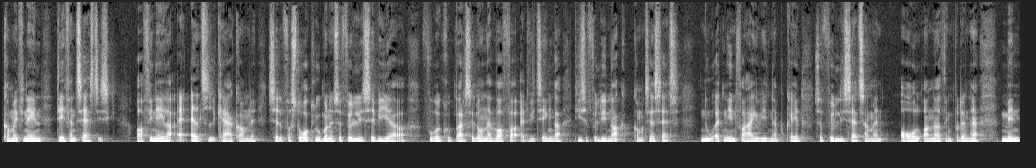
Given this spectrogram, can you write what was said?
kommer i finalen. Det er fantastisk. Og finaler er altid kærkommende, selv for store klubberne, selvfølgelig Sevilla og Fodboldklub Barcelona, hvorfor at vi tænker, de selvfølgelig nok kommer til at satse nu at den inden for rækkevidden af pokal. Selvfølgelig satser man all or nothing på den her. Men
